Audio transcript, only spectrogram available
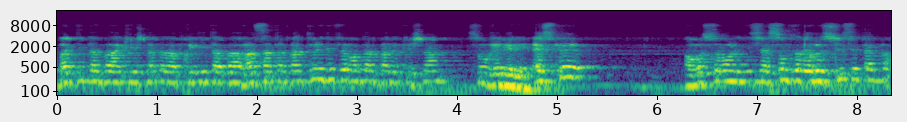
Bhakti Tattva, Krishna Tattva, Priti Tattva, Rasa Tattva, tous les différents tattvas de Krishna sont révélés. Est-ce que, en recevant l'initiation, vous avez reçu ces tattvas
